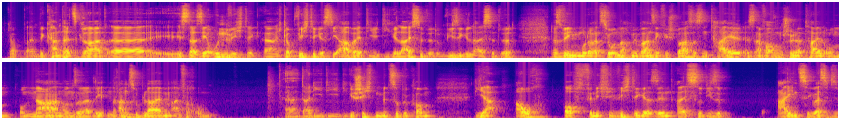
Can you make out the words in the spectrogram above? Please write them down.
ich glaube, ein Bekanntheitsgrad äh, ist da sehr unwichtig. Äh, ich glaube, wichtig ist die Arbeit, die, die geleistet wird und wie sie geleistet wird. Deswegen Moderation macht mir wahnsinnig viel Spaß. Ist ein Teil, ist einfach auch ein schöner Teil, um, um nah an unseren Athleten dran zu bleiben, einfach um äh, da die, die, die Geschichten mitzubekommen, die ja auch oft, finde ich, viel wichtiger sind als so diese einzige, weißt du, diese,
